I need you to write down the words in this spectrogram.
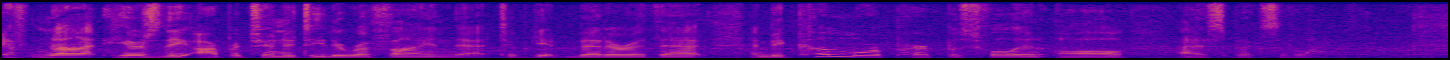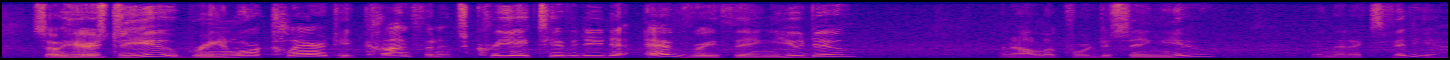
If not, here's the opportunity to refine that, to get better at that, and become more purposeful in all aspects of life. So here's to you, bringing more clarity, confidence, creativity to everything you do. And I look forward to seeing you in the next video.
